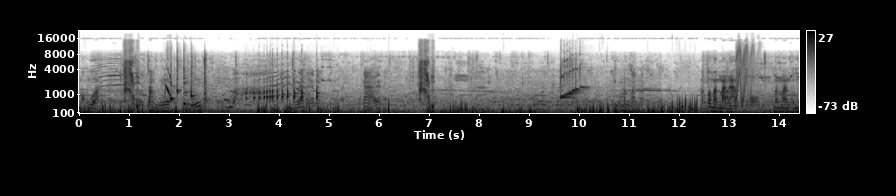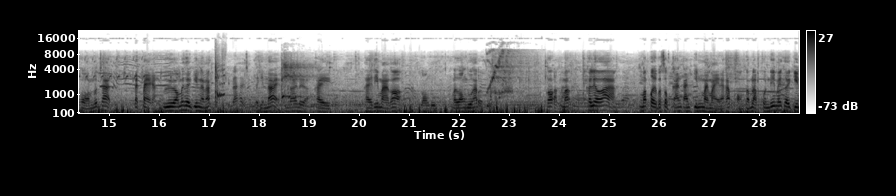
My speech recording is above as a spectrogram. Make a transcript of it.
หมองวัวจำเนี่ยหือครั้งแรกเหมือนกันนะกล้าเลยหรือว่ามันมันๆนะมันก็มันๆนะครับหอมมันมันๆหอมๆรสชาติแปลกๆอะคือเราไม่เคยกินอะนะกินได้แต่กินได้ กินได้เลยอะ ใครใครที่มาก็ลองดู มาลองดูครับเปิดดูก็มาเขาเรียกว่า มาเปิดประสบการณ์การกินใหม่ ๆ นะครับ ของสำหรับคนที่ไม่เคยกิน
